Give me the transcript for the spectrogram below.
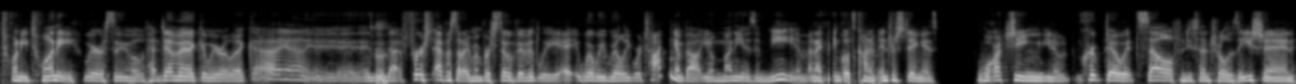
2020, we were sitting in the pandemic, and we were like, oh, yeah, yeah, And that first episode, I remember so vividly, eh, where we really were talking about you know money as a meme, and I think what's kind of interesting is watching you know crypto itself and decentralization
